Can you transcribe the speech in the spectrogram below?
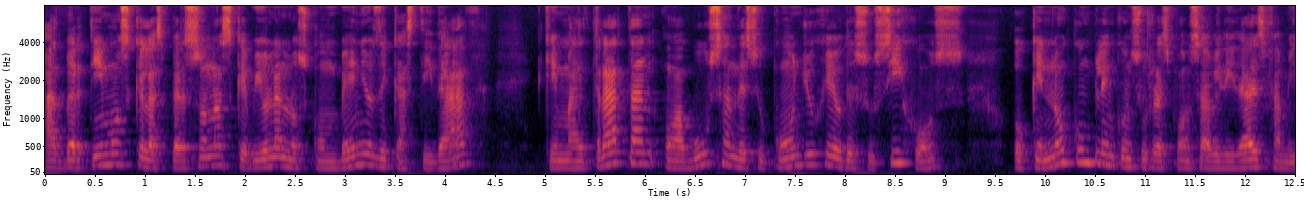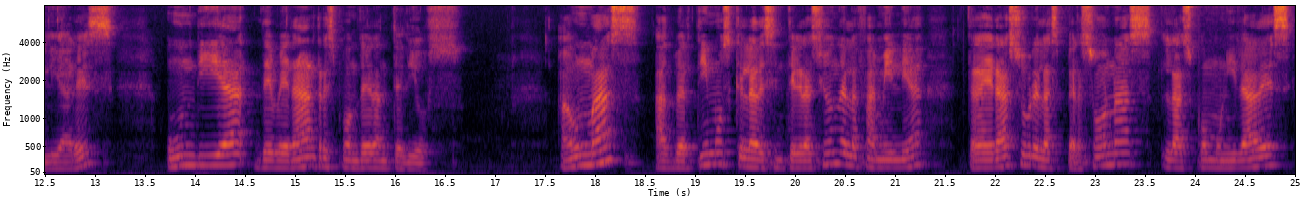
Advertimos que las personas que violan los convenios de castidad, que maltratan o abusan de su cónyuge o de sus hijos, o que no cumplen con sus responsabilidades familiares, un día deberán responder ante Dios. Aún más, advertimos que la desintegración de la familia traerá sobre las personas, las comunidades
